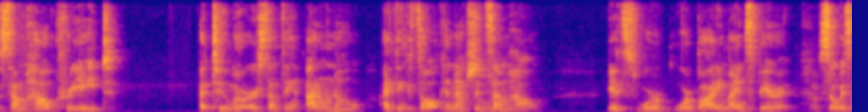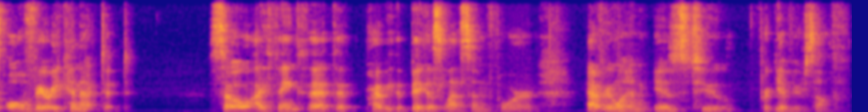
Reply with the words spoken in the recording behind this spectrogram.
somehow create a tumor or something. I don't know. I think it's all connected Absolutely. somehow. It's we're we're body, mind, spirit. So it's all very connected. So I think that the probably the biggest lesson for everyone is to forgive yourself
